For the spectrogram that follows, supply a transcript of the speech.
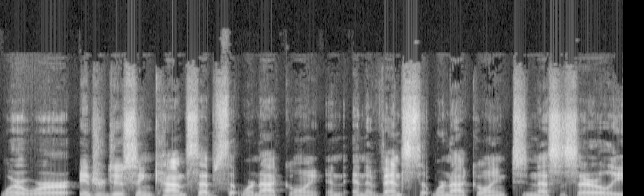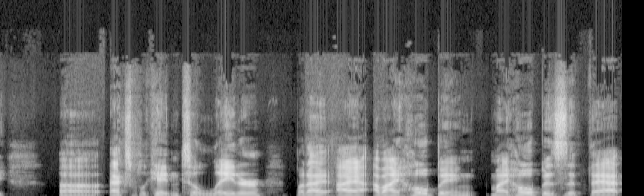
where we're introducing concepts that we're not going and, and events that we're not going to necessarily uh, explicate until later but I, I my hoping my hope is that that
